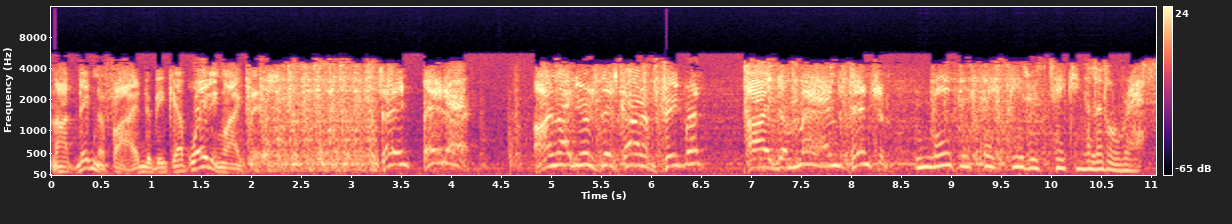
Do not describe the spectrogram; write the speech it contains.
Not dignified to be kept waiting like this. St. Peter! I'm not used to this kind of treatment. I demand attention. Maybe St. Peter's taking a little rest.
